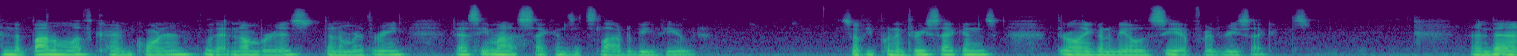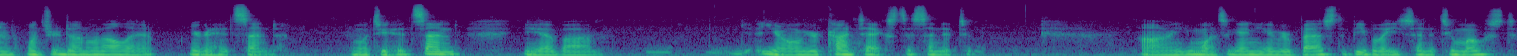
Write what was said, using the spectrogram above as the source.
And the bottom left hand corner, where that number is, the number 3, that's the amount of seconds it's allowed to be viewed. So if you put in 3 seconds, they're only going to be able to see it for 3 seconds. And then, once you're done with all that, you're going to hit send. And once you hit send, you have um, you know your contacts to send it to. Uh, you, once again, you have your best, the people that you send it to most,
